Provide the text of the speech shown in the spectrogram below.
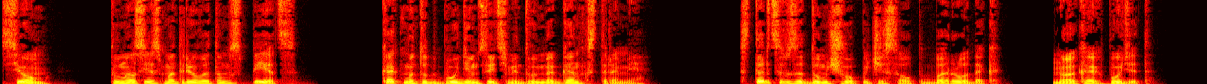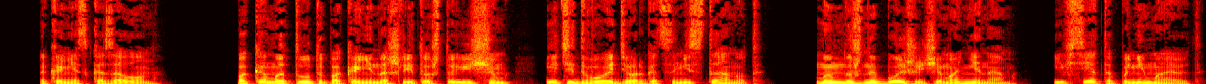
«Сем, ты у нас, я смотрю, в этом спец. Как мы тут будем с этими двумя гангстерами?» Старцев задумчиво почесал подбородок. «Ну а как будет?» Наконец сказал он. «Пока мы тут и пока не нашли то, что ищем, эти двое дергаться не станут. Мы им нужны больше, чем они нам, и все это понимают.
